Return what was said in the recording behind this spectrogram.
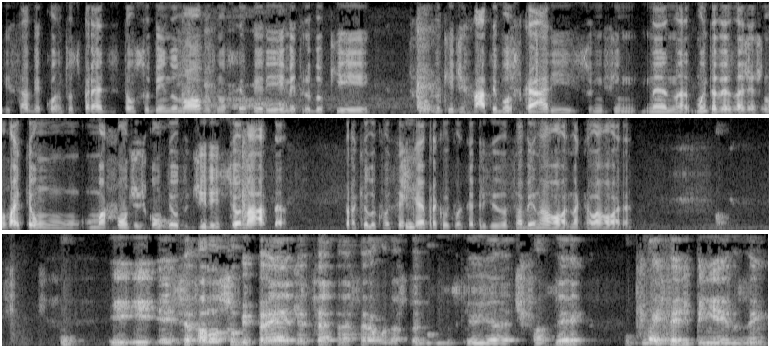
e saber quantos prédios estão subindo novos no seu perímetro do que do que de fato buscar isso, enfim, né? muitas vezes a gente não vai ter um, uma fonte de conteúdo direcionada para aquilo que você Sim. quer, para aquilo que você precisa saber na hora, naquela hora. E, e, e, você falou sobre prédio, etc. Essa era uma das perguntas que eu ia te fazer. O que vai ser de Pinheiros, hein?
